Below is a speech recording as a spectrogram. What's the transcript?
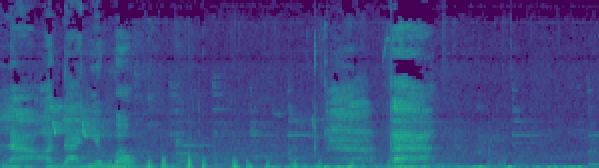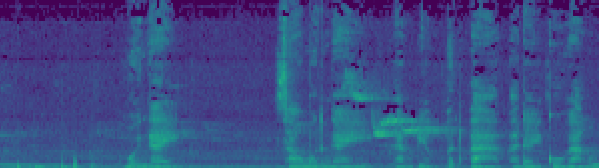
là hòn đá nhiệm màu. Và mỗi ngày, sau một ngày làm việc vất vả và đầy cố gắng,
